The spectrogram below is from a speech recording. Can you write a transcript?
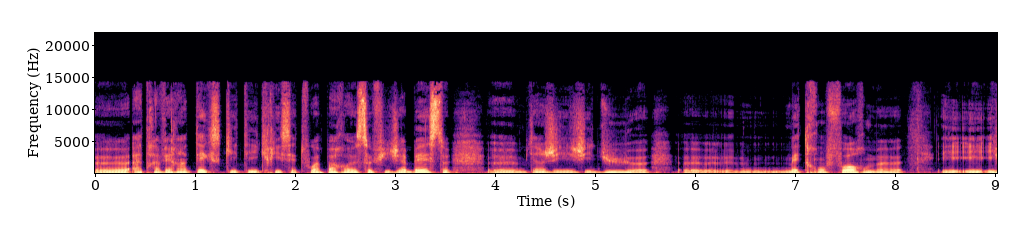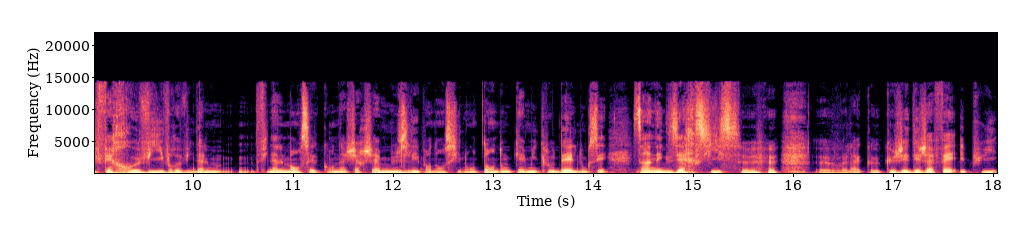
à travers un texte qui était écrit cette fois par Sophie Jabès, bien j'ai dû mettre en forme et, faire revivre finalement celle qu'on a cherché à museler pendant si longtemps, donc Camille Claudel. Donc c'est un exercice voilà, que, que j'ai déjà fait. Et puis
